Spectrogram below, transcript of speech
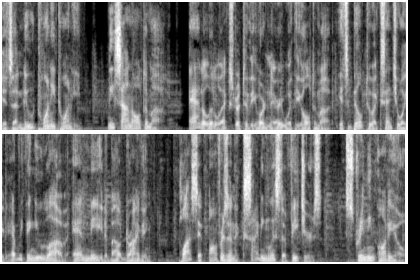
It's a new 2020 Nissan Altima. Add a little extra to the ordinary with the Altima. It's built to accentuate everything you love and need about driving. Plus, it offers an exciting list of features. Streaming audio,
